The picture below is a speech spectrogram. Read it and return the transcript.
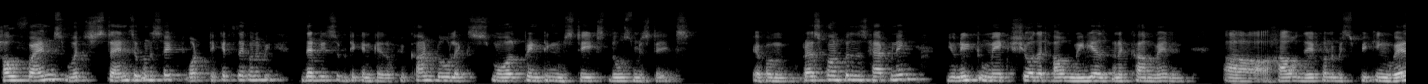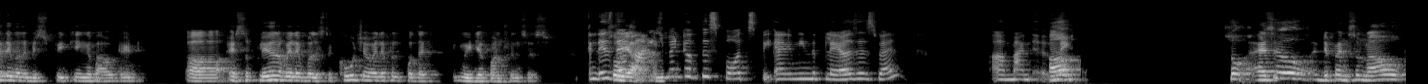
How fans, which stands they're going to sit, what tickets they're going to be, that needs to be taken care of. You can't do like small printing mistakes, those mistakes. If a press conference is happening, you need to make sure that how media is going to come in, uh, how they're going to be speaking, where they're going to be speaking about it. Uh, is the player available? Is the coach available for that media conferences? And is So there yeah, management of the sports, I mean, the players as well? Uh, man, like, uh, so as a it depends. So now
